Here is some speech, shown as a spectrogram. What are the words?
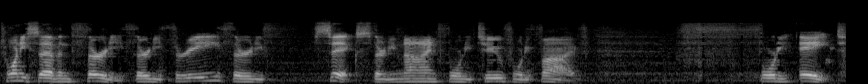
27, 30, 33, 36, 39, 42, 45, 48,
